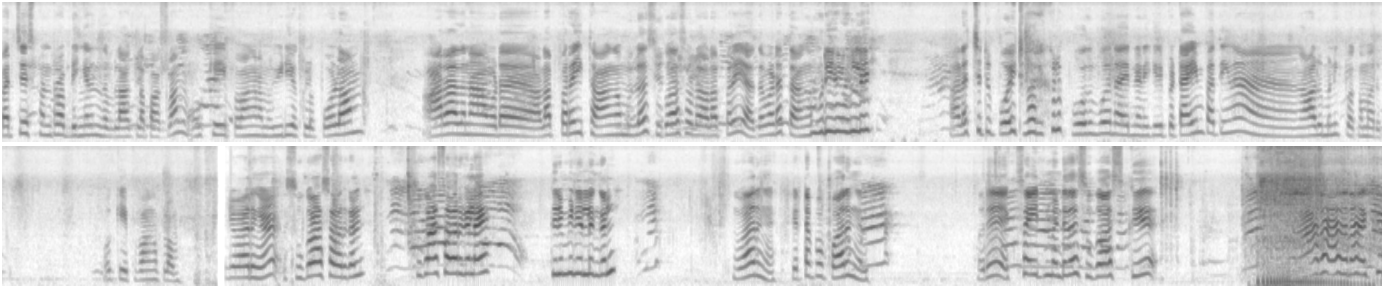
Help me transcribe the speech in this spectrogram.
பர்ச்சேஸ் பண்ணுறோம் அப்படிங்கிறது இந்த விளாக்ல பார்க்கலாம் ஓகே இப்போ வாங்க நம்ம வீடியோக்குள்ளே போகலாம் ஆராதனாவோட அளப்பறை தாங்க முடியல. சுகாசோட அளப்பறை அதை விட தாங்க முடியவில்லை. அழைச்சிட்டு போயிட்டு வரக்குள்ள போதும் போதும் நான் நினைக்கிறேன். இப்போ டைம் பார்த்தீங்கன்னா நாலு மணிக்கு பக்கமாக இருக்குது ஓகே இப்போ வாங்க போகலாம் இங்கே பாருங்க சுகாஸ் அவர்கள். சுகாஸ் அவர்களே திரும்பி நில்லுங்கள். இங்க பாருங்க கெட்டப்போ பாருங்கள். ஒரே எக்ஸைட்மெண்ட் தான் சுகாஸ்க்கு. ஆராதனாக்கு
